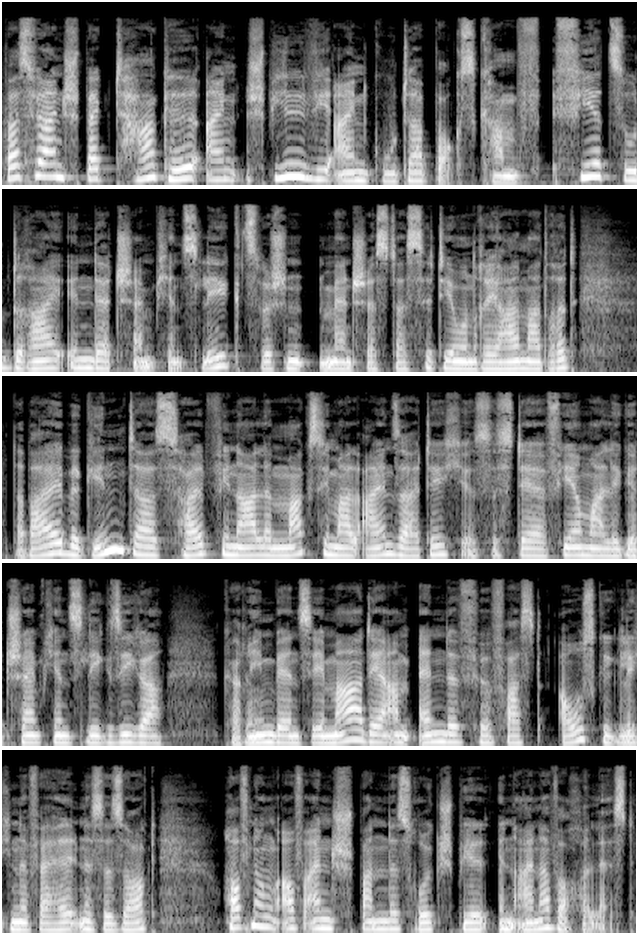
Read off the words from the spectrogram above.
Was für ein Spektakel, ein Spiel wie ein guter Boxkampf. 4 zu 3 in der Champions League zwischen Manchester City und Real Madrid. Dabei beginnt das Halbfinale maximal einseitig. Es ist der viermalige Champions League-Sieger Karim Benzema, der am Ende für fast ausgeglichene Verhältnisse sorgt, Hoffnung auf ein spannendes Rückspiel in einer Woche lässt.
